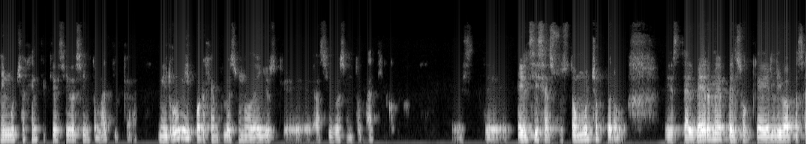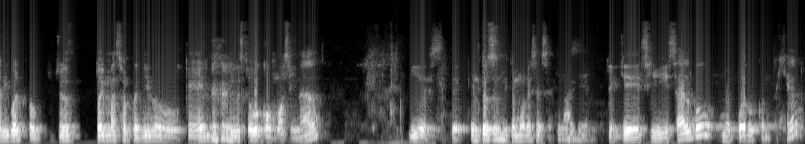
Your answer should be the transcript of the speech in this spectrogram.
hay mucha gente que ha sido asintomática. Mi Rumi, por ejemplo, es uno de ellos que ha sido asintomático. Este, él sí se asustó mucho, pero este, al verme pensó que él iba a pasar igual, pero yo estoy más sorprendido que él. él estuvo como si nada. Y este, entonces mi temor es ese, de que si salgo me puedo contagiar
